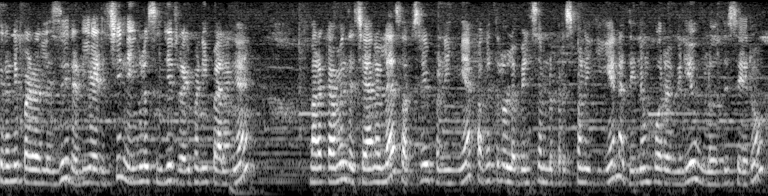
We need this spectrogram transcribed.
கிரணி பழ லெசி ரெடி ஆகிடுச்சு நீங்களும் செஞ்சு ட்ரை பண்ணி பாருங்கள் மறக்காமல் இந்த சேனலை சப்ஸ்கிரைப் பண்ணிக்கங்க. பக்கத்தில் உள்ள பெல் சம்மில் ப்ரெஸ் பண்ணிக்கிங்க. நான் தினம் போகிற வீடியோ உங்களை வந்து சேரும்.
